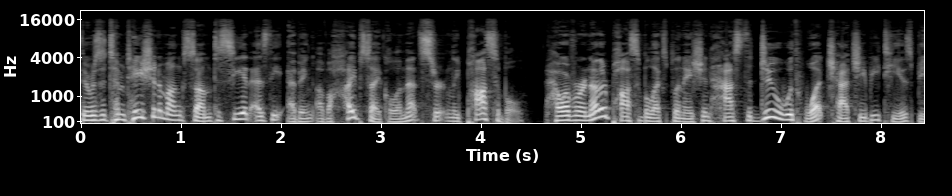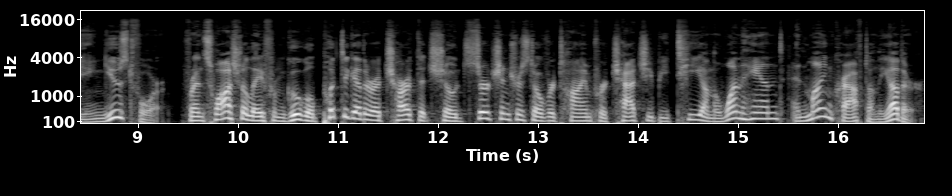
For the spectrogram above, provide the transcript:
There was a temptation among some to see it as the ebbing of a hype cycle, and that's certainly possible. However, another possible explanation has to do with what ChatGPT is being used for. Francois Chollet from Google put together a chart that showed search interest over time for ChatGPT on the one hand and Minecraft on the other.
